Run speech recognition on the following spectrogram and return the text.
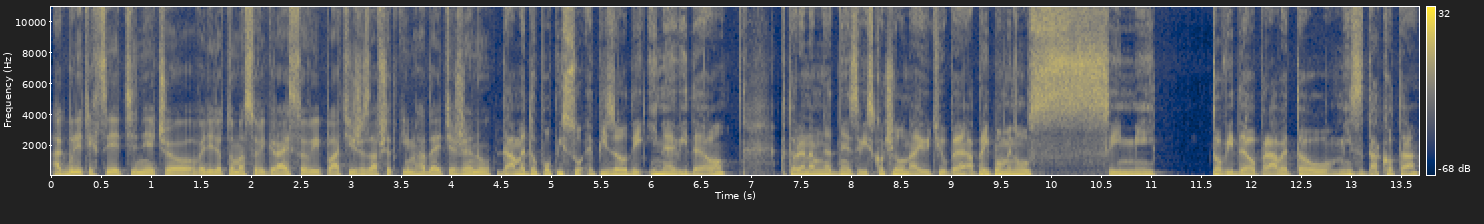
ak budete chcieť niečo vedieť o Tomasovi Griceovi, platí, že za všetkým hľadajte ženu. Dáme do popisu epizódy iné video, ktoré na mňa dnes vyskočilo na YouTube a pripomenul si mi to video práve tou Miss Dakota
